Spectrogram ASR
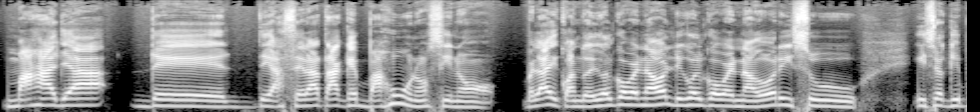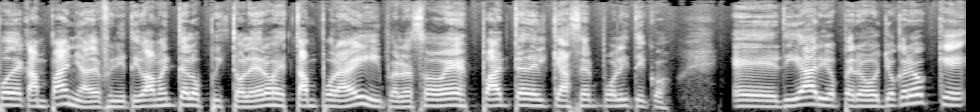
más allá de, de hacer ataques bajunos, sino ¿verdad? Y cuando digo el gobernador, digo el gobernador y su, y su equipo de campaña. Definitivamente los pistoleros están por ahí, pero eso es parte del quehacer político eh, diario. Pero yo creo que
